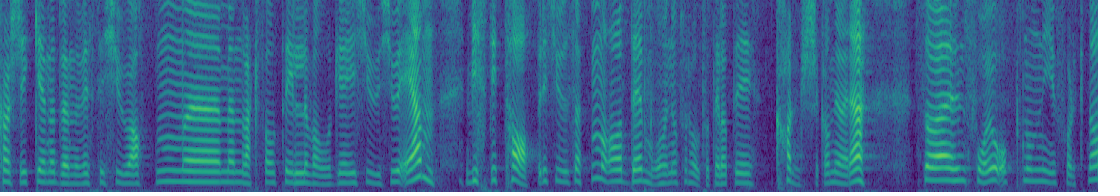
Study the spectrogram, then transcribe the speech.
Kanskje ikke nødvendigvis til 2018, men i hvert fall til valget i 2021. Hvis de taper i 2017, og det må hun jo forholde seg til at de kanskje kan gjøre. Så hun får jo opp noen nye folk nå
